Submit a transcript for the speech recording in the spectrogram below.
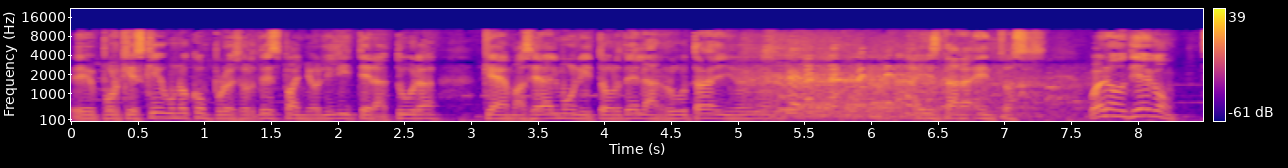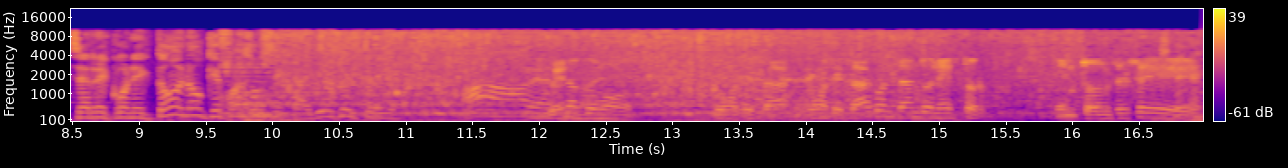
eh, porque es que uno con profesor de español y literatura, que además era el monitor de la ruta, y ahí estará entonces. Bueno, don Diego, ¿se reconectó no? ¿Qué pasó? Se cayó su estrella. Ah, Bueno, como, como, te estaba, como te estaba contando Néstor, entonces eh,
